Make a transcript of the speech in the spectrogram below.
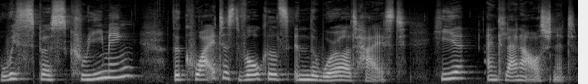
Whisper Screaming, The Quietest Vocals in the World heißt. Hier ein kleiner Ausschnitt.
